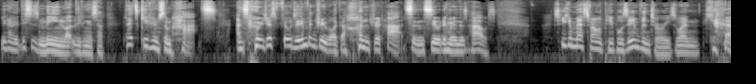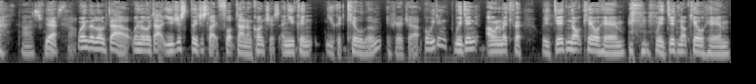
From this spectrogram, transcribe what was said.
You know, this is mean, like leaving house. Let's give him some hats. And so we just filled his inventory with like a hundred hats and sealed him in his house. So you can mess around with people's inventories when Yeah. that's Yeah, up. when they're logged out, when they're logged out, you just they just like flop down unconscious, and you can you could kill them if you're a jerk. But we didn't. We didn't. I want to make it clear, we did not kill him. we did not kill him.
